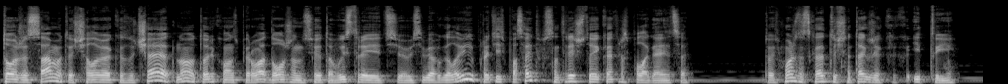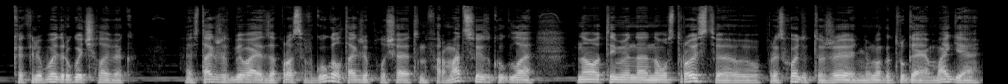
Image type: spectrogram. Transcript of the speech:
то же самое, то есть человек изучает, но только он сперва должен все это выстроить у себя в голове и пройтись по сайту, посмотреть, что и как располагается. То есть можно сказать точно так же, как и ты, как и любой другой человек. То есть также вбивает запросы в Google, также получают информацию из Google, но вот именно на устройстве происходит уже немного другая магия,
